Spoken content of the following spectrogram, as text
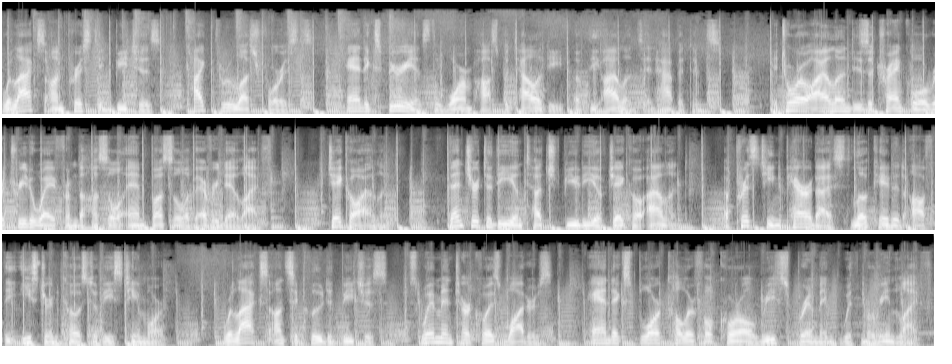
relax on pristine beaches, hike through lush forests, and experience the warm hospitality of the island's inhabitants. Atauro Island is a tranquil retreat away from the hustle and bustle of everyday life. Jaco Island. Venture to the untouched beauty of Jaco Island, a pristine paradise located off the eastern coast of East Timor. Relax on secluded beaches, swim in turquoise waters, and explore colorful coral reefs brimming with marine life.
